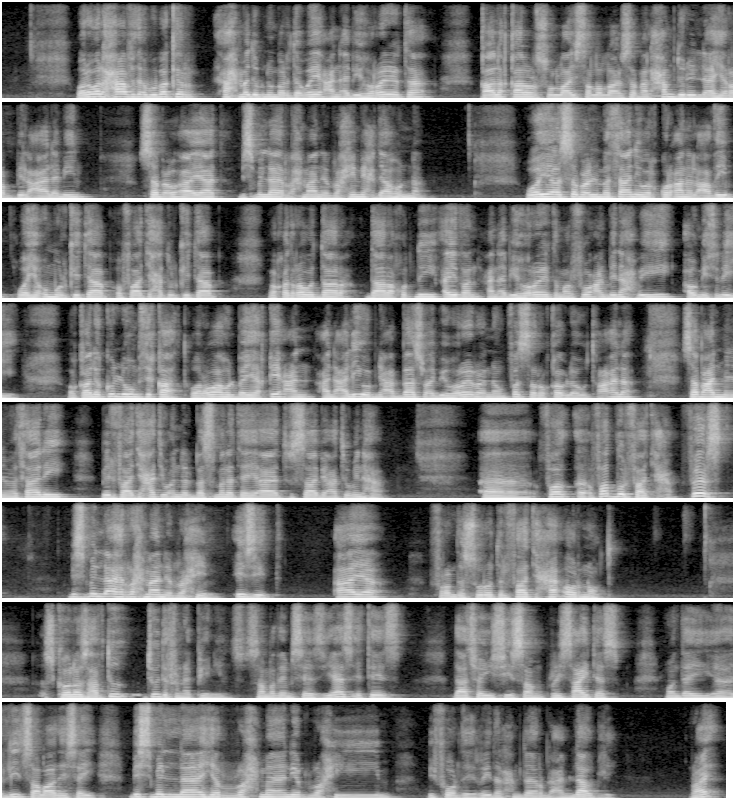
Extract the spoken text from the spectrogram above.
وروى الحافظ أبو بكر أحمد بن مردوي عن أبي هريرة قال قال رسول الله صلى الله عليه وسلم الحمد لله رب العالمين. سبع آيات. بسم الله الرحمن الرحيم. إحداهن. وهي سبع المثاني والقرآن العظيم وهي أم الكتاب وفاتحة الكتاب. وقد روى الدار دار قطني أيضا عن أبي هريرة مرفوعا بنحوه أو مثله. وقال كلهم ثقات. ورواه البيهقي عن عن علي وابن عباس وأبي هريرة أنهم فسروا قوله تعالى سبعا من المثاني بالفاتحة وأن البسملة هي إيه السابعة منها. فضل الفاتحة. First بسم الله الرحمن الرحيم. Is it آية from the Surah Al-Fatiha or not scholars have two two different opinions some of them says yes it is that's why you see some reciters when they uh, lead salah, they say Bismillahir Rahmanir Rahim before they read Alhamdulillah Rabbil Alamin loudly, right?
